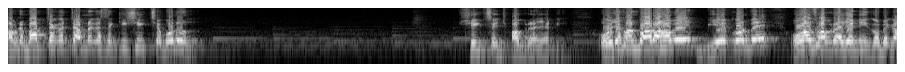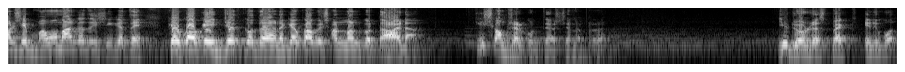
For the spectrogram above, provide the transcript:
আপনার বাচ্চা কাচ্চা আপনার কাছে কি শিখছে, বলুন শিখছে ঝগড়াঝাটি ও যখন বড় হবে, বিয়ে করবে, ও ঝগড়াঝাটি করবে, কারণ সে বাবা মার কাছে শিখেছে, কেউ কাউকে ইজ্জত করতে হয় না, কেউ কাউকে সম্মান করতে হয় না। কি সংসার করতে আসছেন আপনারা? You don't respect any anyone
